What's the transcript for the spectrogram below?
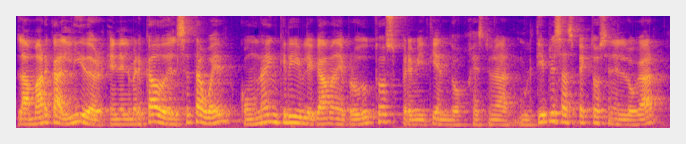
la marca líder en el mercado del Z-Wave, con una increíble gama de productos permitiendo gestionar múltiples aspectos en el hogar,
